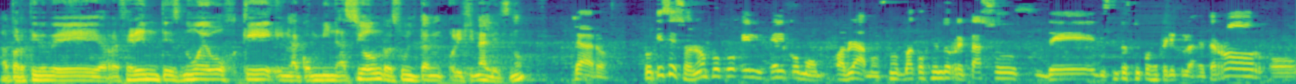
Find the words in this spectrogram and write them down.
A partir de referentes nuevos que en la combinación resultan originales, ¿no? Claro, porque es eso, ¿no? Un poco él, él como hablamos, ¿no? Va cogiendo retazos de distintos tipos de películas de terror o,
